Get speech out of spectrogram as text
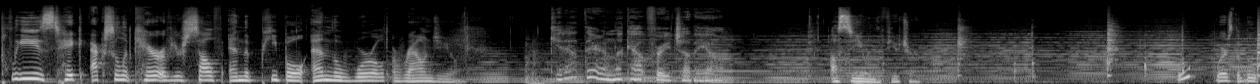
please take excellent care of yourself and the people and the world around you. Get out there and look out for each other, y'all. I'll see you in the future. Ooh, where's the boot?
